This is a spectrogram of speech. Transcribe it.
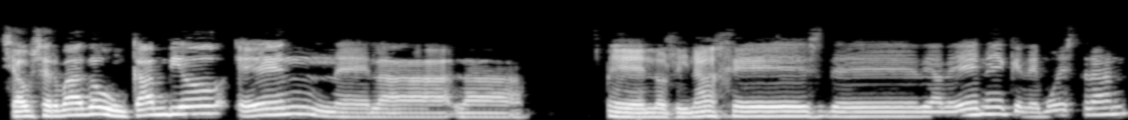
se ha observado un cambio en eh, la, eh, los linajes de, ADN que demuestran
